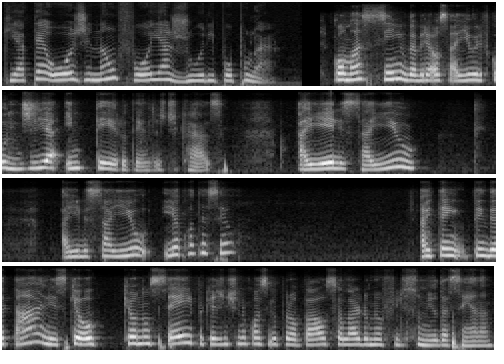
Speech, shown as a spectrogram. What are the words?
que até hoje não foi a júri popular. Como assim o Gabriel saiu? Ele ficou o dia inteiro dentro de casa. Aí ele saiu, aí ele saiu e aconteceu. Aí tem, tem detalhes que eu, que eu não sei, porque a gente não conseguiu provar, o celular do meu filho sumiu da cena.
